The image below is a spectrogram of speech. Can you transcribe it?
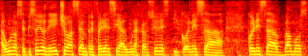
Algunos episodios de hecho hacen referencia a algunas canciones y con esa, con esa vamos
